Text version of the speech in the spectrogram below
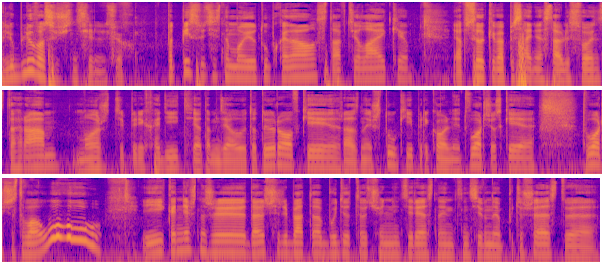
Люблю вас очень сильно всех. Подписывайтесь на мой YouTube канал, ставьте лайки. Я в ссылке в описании оставлю свой инстаграм. Можете переходить. Я там делаю татуировки, разные штуки, прикольные, творческие. Творчество. Уху! И, конечно же, дальше, ребята, будет очень интересное, интенсивное путешествие.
